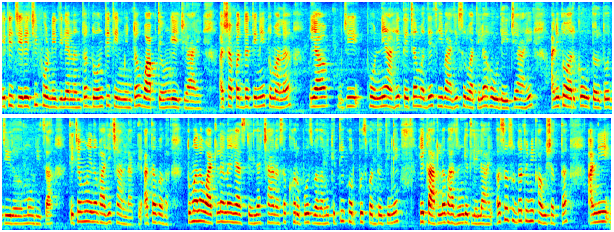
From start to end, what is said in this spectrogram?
येथे जिरेची फोडणी दिल्यानंतर दोन ते तीन मिनटं वाफ देऊन घ्यायची आहे. अशा पद्धतीने तुम्हाला या जी फोडणी आहे त्याच्यामध्येच ही भाजी सुरुवातीला होऊ द्यायची आहे आणि तो अर्क उतरतो जिरं मोहरीचा. त्याच्यामुळे ना भाजी छान लागते. आता बघा तुम्हाला वाटलं ना ह्या स्टेजला छान असं खरपूस बघा मी किती खरपूस पद्धतीने हे कारलं भाजून घेतलेलं आहे. असं सुद्धा तुम्ही खाऊ शकतात आणि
